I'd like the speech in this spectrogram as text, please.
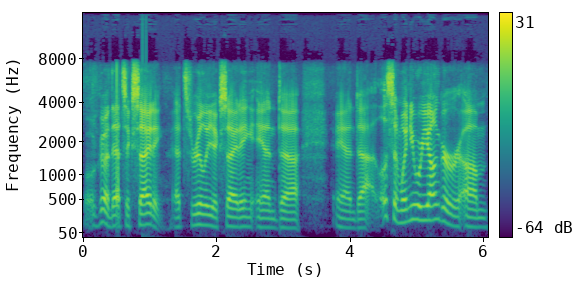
Well, good. That's exciting. That's really exciting. And uh, and uh, listen, when you were younger, um,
